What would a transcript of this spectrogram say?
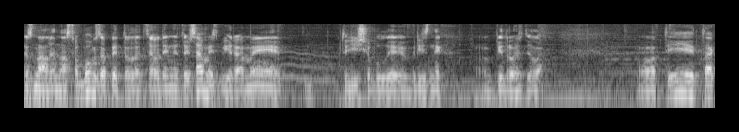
знали нас обох, запитували, це один і той самий збір, а ми тоді ще були в різних е, підрозділах. От, і так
